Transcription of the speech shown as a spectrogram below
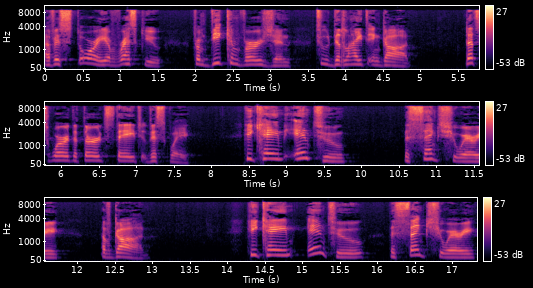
of his story of rescue from deconversion to delight in God. Let's word the third stage this way He came into the sanctuary of God. He came into the sanctuary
